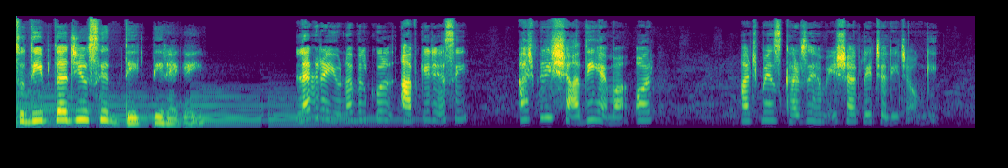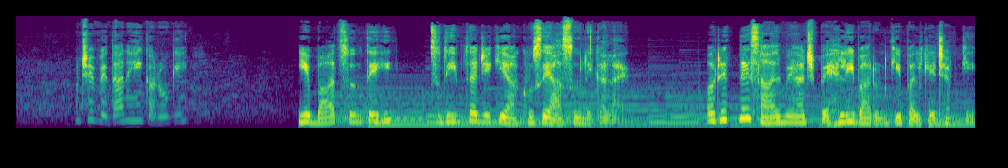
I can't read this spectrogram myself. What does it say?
सुदीप्ता जी उसे देखती रह गई। लग रही हूँ ना बिल्कुल आपके जैसी? आज मेरी शादी है माँ और आज मैं इस घर से हमेशा के लिए चली जाऊँगी। मुझे विदा नहीं करोगी। ये बात सुनते ही सुदीप्ता जी की आँखों से आँसू निकल आए और इतने साल में आज पहली बार उनकी पलकें झपकी।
